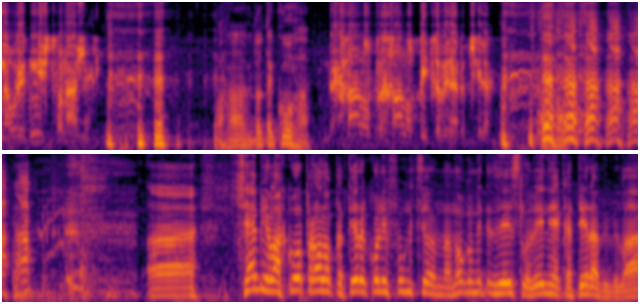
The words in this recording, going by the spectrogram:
na uredništvo naše. Aha, kdo te kuha? Halo, halo pico bi naročila. Uh, če bi lahko opravljal katero koli funkcijo na nogometni zvezi Slovenije, katera bi bila?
